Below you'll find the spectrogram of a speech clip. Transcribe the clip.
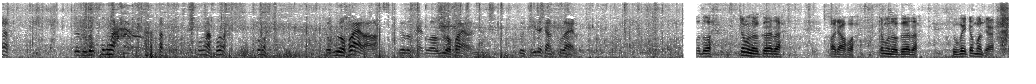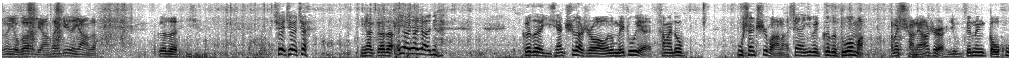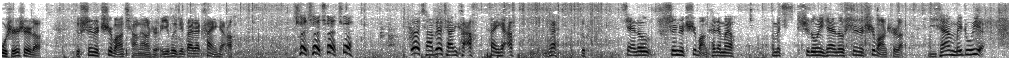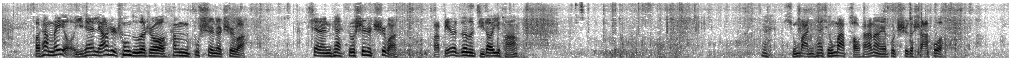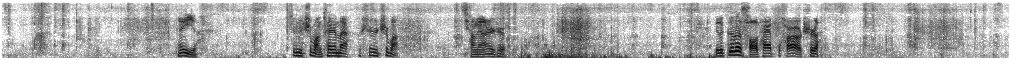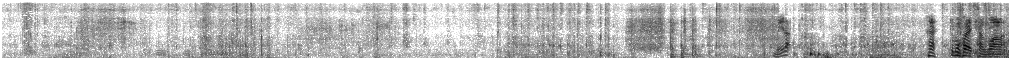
看，鸽子都疯了，疯了，疯了，疯了，都饿坏了啊！鸽子太多了，饿坏了，你看，都急着想出来了。这么多，这么多鸽子，好家伙，这么多鸽子，就喂这么点，可能有个两三斤的样子。鸽子一，去去去，你看鸽子，哎呀呀呀，你看，鸽子以前吃的时候我都没注意，它们都不伸翅膀了。现在因为鸽子多嘛，它们抢粮食，就跟那狗护食似的，就伸着翅膀抢粮食。一会给大家看一下啊，去去去去，不要抢不要抢，你看啊，看一下啊，你看都现在都伸着翅膀，看见没有？它们吃东西现在都伸着翅膀吃了，以前没注意。好像没有，以前粮食充足的时候，它们不伸着翅膀。现在你看，都伸着翅膀，把别的鸽子挤到一旁。哎，雄霸，你看熊爸跑啥呢？也不吃个啥货。哎呀，伸着翅膀，看见没？伸着翅膀抢粮食吃。给它割的草，它也不好好吃了。没了，看这么快抢光了。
